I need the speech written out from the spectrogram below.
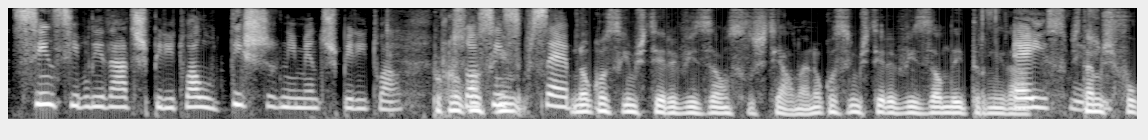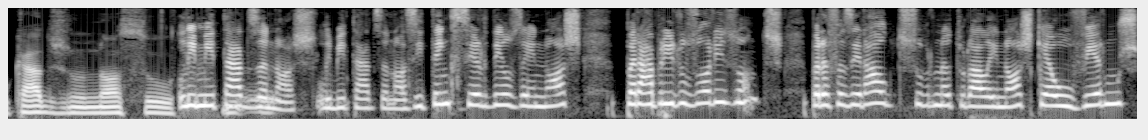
sensibilidade espiritual, o discernimento espiritual. Porque, Porque só assim se percebe. Não conseguimos ter a visão celestial, não é? Não conseguimos ter a visão da eternidade. É isso mesmo. Estamos focados no nosso. Limitados a nós, limitados a nós. E tem que ser Deus em nós para abrir os horizontes, para fazer algo de sobrenatural em nós, que é o vermos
